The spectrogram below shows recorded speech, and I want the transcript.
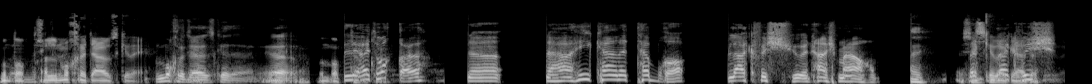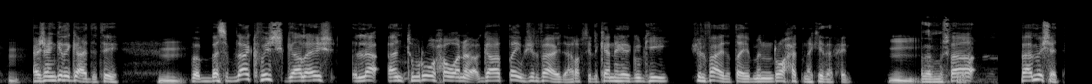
بالضبط المشكلة. المخرج عاوز كذا يعني المخرج عايز كذا يعني آه. بالضبط اللي اتوقعه إنها هي كانت تبغى بلاك فيش ينحاش معاهم عشان بس كذا بلاك قاعدة فيش. عشان كذا قعدت إيه مم. بس بلاك فيش قال إيش؟ لا أنتم روحوا وأنا قال طيب شو الفائدة عرفت اللي كانها تقول هي شو الفائدة طيب من روحتنا كذا الحين. هذا ف... المشكلة فمشت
